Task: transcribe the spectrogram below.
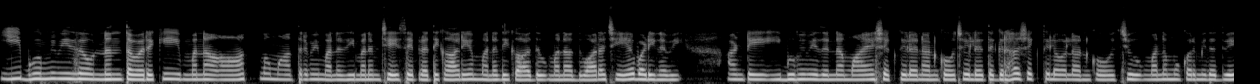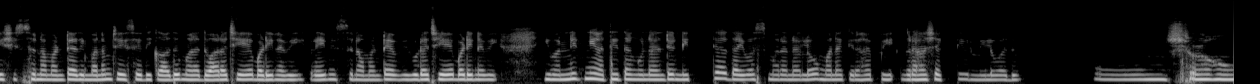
ఈ భూమి మీద ఉన్నంత వరకు మన ఆత్మ మాత్రమే మనది. మనం చేసే ప్రతి కార్యం మనది కాదు. మన ద్వారా చేయబడినవి. అంటే ఈ భూమి మీద ఉన్న మాయాశక్తులని అనుకోవచ్చు లేకపోతే గ్రహ శక్తుల వల్ల అనుకోవచ్చు మనం ఒకరి మీద ద్వేషిస్తున్నామంటే అది మనం చేసేది కాదు మన ద్వారా చేయబడినవి ప్రేమిస్తున్నామంటే అవి కూడా చేయబడినవి. ఇవన్నిటిని అతీతంగా ఉండాలంటే నిత్య దైవ స్మరణలో మన గ్రహ గ్రహశక్తి నిలవదు. ఓం శ్రౌం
